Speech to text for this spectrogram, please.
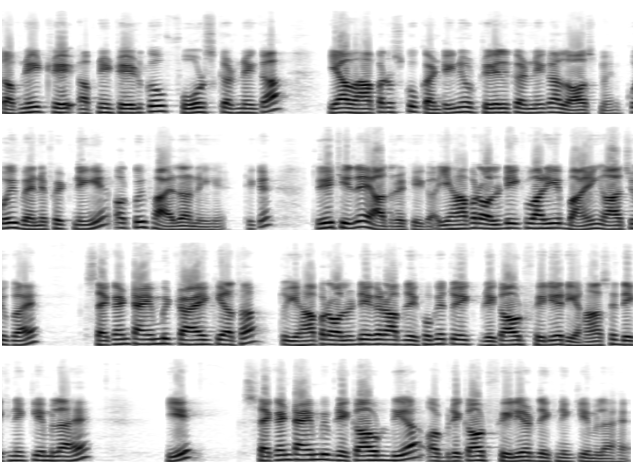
तो अपनी ट्रेड अपनी ट्रेड को फोर्स करने का या वहाँ पर उसको कंटिन्यू ट्रेल करने का लॉस में कोई बेनिफिट नहीं है और कोई फ़ायदा नहीं है, ठीक है? तो ये चीज़ें याद रखिएगा। यहाँ पर ऑलरेडी एक बार ये बाइंग आ चुका है। सेकंड टाइम भी ट्राई किया था तो यहाँ पर ऑलरेडी अगर आप देखोगे तो एक ब्रेकआउट फेलियर यहाँ से देखने के लिए मिला है। ये सेकंड टाइम भी ब्रेकआउट दिया और ब्रेकआउट फेलियर देखने के लिए मिला है।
